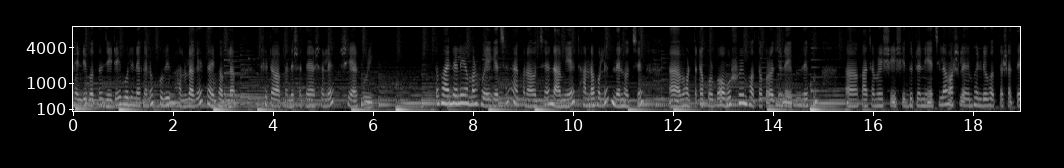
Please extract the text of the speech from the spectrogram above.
ভেন্ডি ভর্তা যেটাই বলি না কেন, খুবই ভালো লাগে। তাই ভাবলাম সেটাও আপনাদের সাথে আসলে শেয়ার করি। তো ফাইনালি আমার হয়ে গেছে। এখন হচ্ছে নামিয়ে ঠান্ডা হলে দেন হচ্ছে ভর্তাটা করব। অবশ্যই ভর্তা করার জন্য এখানে দেখুন কাঁচামরিচ সেই সিদ্ধটা নিয়েছিলাম। আসলে ভেন্ডি ভর্তার সাথে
